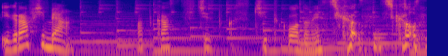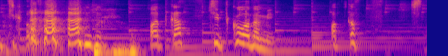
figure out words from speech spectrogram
Игра в себя. Подкаст с, чит- с чит-кодами. Подкаст с чит-кодами. Подкаст с чит-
